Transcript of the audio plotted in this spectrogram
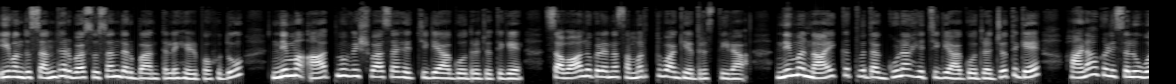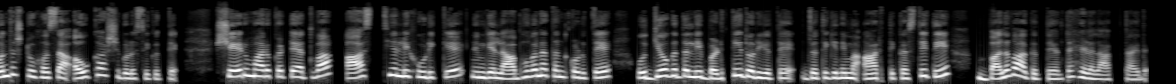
ಈ ಒಂದು ಸಂದರ್ಭ ಸುಸಂದರ್ಭ ಅಂತಲೇ ಹೇಳಬಹುದು. ನಿಮ್ಮ ಆತ್ಮವಿಶ್ವಾಸ ಹೆಚ್ಚಿಗೆ ಆಗೋದ್ರ ಜೊತೆಗೆ ಸವಾಲುಗಳನ್ನ ಸಮರ್ಥವಾಗಿ ಎದುರಿಸ್ತೀರಾ? ನಿಮ್ಮ ನಾಯಕತ್ವದ ಗುಣ ಹೆಚ್ಚಿಗೆ ಆಗೋದ್ರ ಜೊತೆಗೆ ಹಣ ಗಳಿಸಲು ಒಂದಷ್ಟು ಹೊಸ ಅವಕಾಶಗಳು ಸಿಗುತ್ತೆ. ಷೇರು ಮಾರುಕಟ್ಟೆ ಅಥವಾ ಆಸ್ತಿಯಲ್ಲಿ ಹೂಡಿಕೆ ನಿಮ್ಗೆ ಲಾಭವನ್ನ ತಂದುಕೊಡುತ್ತೆ, ಉದ್ಯೋಗದಲ್ಲಿ ಬಡ್ತಿ ದೊರೆಯುತ್ತೆ, ಜೊತೆಗೆ ನಿಮ್ಮ ಆರ್ಥಿಕ ಸ್ಥಿತಿ ಬಲವಾಗುತ್ತೆ ಅಂತ ಹೇಳಲಾಗ್ತಾ ಇದೆ.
